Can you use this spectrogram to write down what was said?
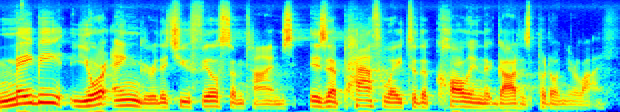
Maybe your anger that you feel sometimes is a pathway to the calling that God has put on your life.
